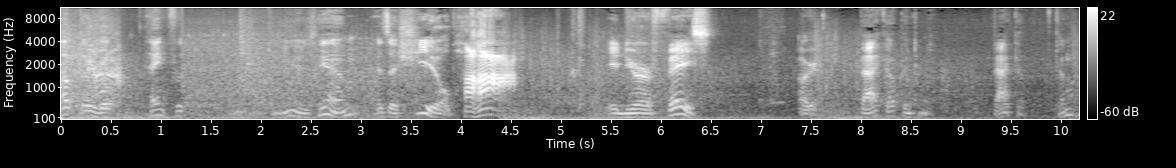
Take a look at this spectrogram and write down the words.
Oh, there we go. Tank for... Use him as a shield. Haha! -ha! In your face. Okay, back up into me. Back up. Come on.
